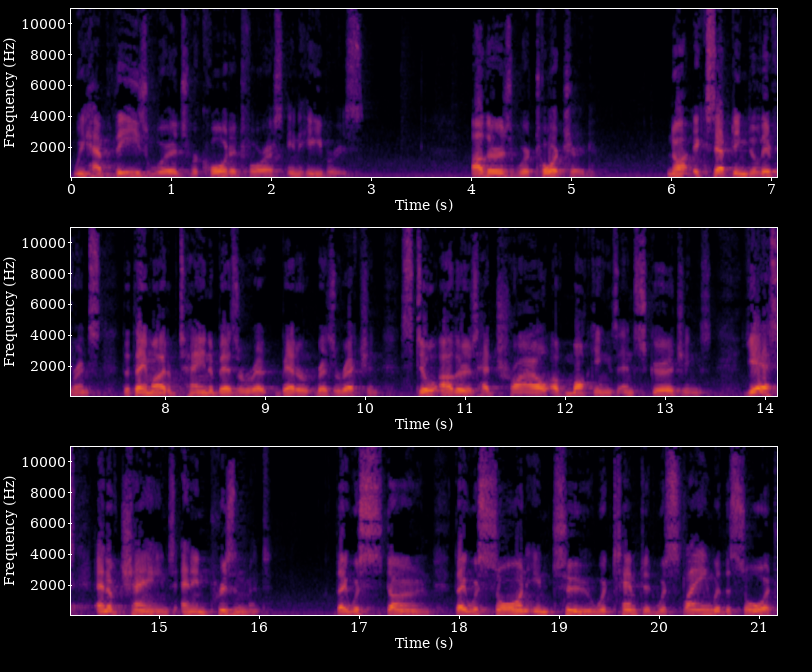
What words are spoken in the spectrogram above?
we have these words recorded for us in Hebrews. Others were tortured, not accepting deliverance, that they might obtain a better resurrection. Still others had trial of mockings and scourgings, yes, and of chains and imprisonment. They were stoned. They were sawn in two, were tempted, were slain with the sword.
